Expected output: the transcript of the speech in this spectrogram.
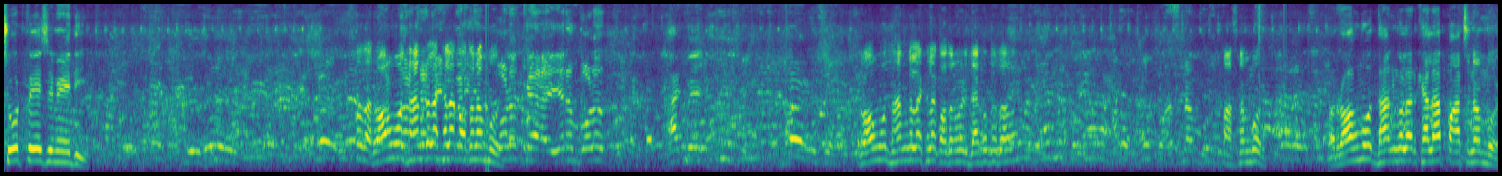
চোট পেয়েছে মেহেদি। রহমত ধানগোলা খেলা কত নম্বর? রহমত ধানগোলা খেলা কত নম্বর? দেখো তো দাও পাঁচ নম্বর। রহমত ধানগোলার খেলা পাঁচ নম্বর।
